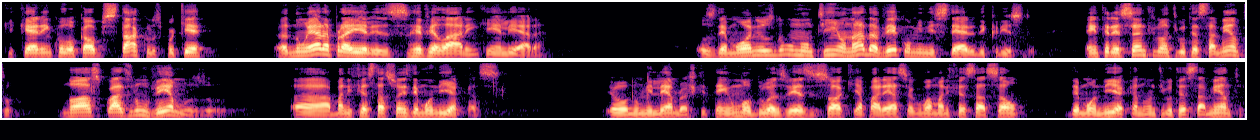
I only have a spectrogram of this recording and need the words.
que querem colocar obstáculos, porque uh, não era para eles revelarem quem ele era. Os demônios não, não tinham nada a ver com o ministério de Cristo. É interessante que no Antigo Testamento nós quase não vemos uh, manifestações demoníacas. Eu não me lembro, acho que tem uma ou duas vezes só que aparece alguma manifestação demoníaca no Antigo Testamento.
